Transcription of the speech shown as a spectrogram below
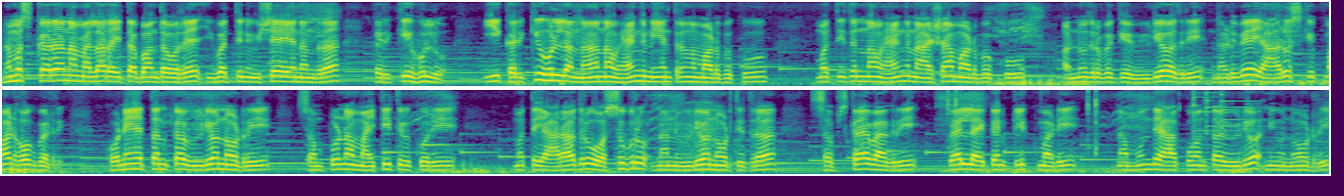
ನಮಸ್ಕಾರ, ನಮ್ಮೆಲ್ಲ ರೈತ ಬಾಂಧವರೇ. ಇವತ್ತಿನ ವಿಷಯ ಏನಂದ್ರೆ ಕರ್ಕಿ ಹುಲ್ಲು. ಈ ಕರ್ಕಿ ಹುಲ್ಲನ್ನು ನಾವು ಹೆಂಗೆ ನಿಯಂತ್ರಣ ಮಾಡಬೇಕು, ಮತ್ತು ಇದನ್ನು ನಾವು ಹೆಂಗೆ ನಾಶ ಮಾಡಬೇಕು ಅನ್ನೋದ್ರ ಬಗ್ಗೆ ವಿಡಿಯೋ ಅದ್ರಿ. ನಡುವೆ ಯಾರೂ ಸ್ಕಿಪ್ ಮಾಡಿ ಹೋಗಬೇಡ್ರಿ. ಕೊನೆಯ ತನಕ ವಿಡಿಯೋ ನೋಡ್ರಿ, ಸಂಪೂರ್ಣ ಮಾಹಿತಿ ತಿಳ್ಕೊರಿ. ಮತ್ತು ಯಾರಾದರೂ ಹೊಸಬ್ರು ನನ್ನ ವಿಡಿಯೋ ನೋಡ್ತಿದ್ರೆ, ಸಬ್ಸ್ಕ್ರೈಬ್ ಆಗ್ರಿ, ಬೆಲ್ ಐಕನ್ ಕ್ಲಿಕ್ ಮಾಡಿ. ನಾ ಮುಂದೆ ಹಾಕುವಂಥ ವಿಡಿಯೋ ನೀವು ನೋಡ್ರಿ.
